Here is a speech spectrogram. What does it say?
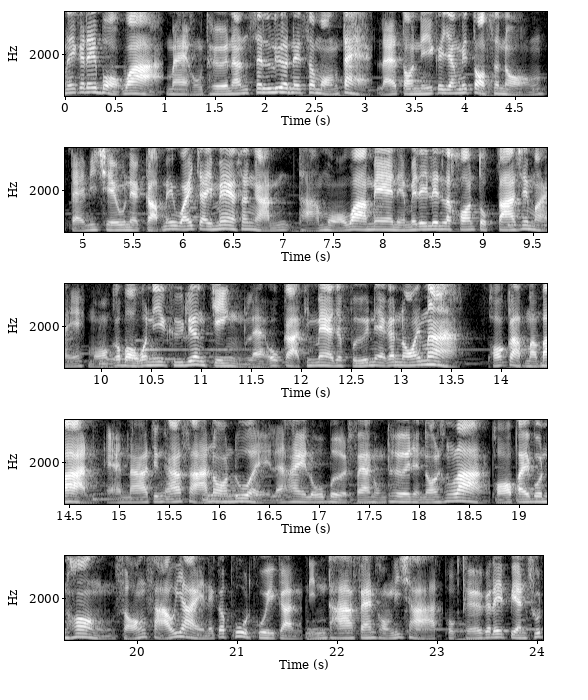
เนี่ยก็ได้บอกว่า แม่ของเธอนั้นเส้นเลือดในสมองแตก และตอนนี้ก็ยังไม่ตอบสนอง แต่มิเชลเนี่ยกลับไม่ไว้ใจแม่ซะงั้น ถามหมอว่าแม่เนี่ยไม่ได้เล่นละครตบตาใช่ไหม หมอก็บอกว่านี่คือเรื่องจริง และโอกาสที่แม่จะฟื้นเนี่ยก็น้อยมาก พอกลับมาบ้านแอนนาจึงอาสานอนด้วย และให้โรเบิร์ตแฟนของเธอเนี่ยนอนข้างล่าง พอไปบนห้องสองสาวใหญ่เนี่ยก็พูดคุยกัน นินทาแฟนของลิชาร์ดพวกเธอก็ได้เปลี่ยนชุด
